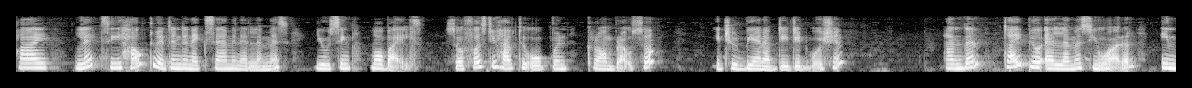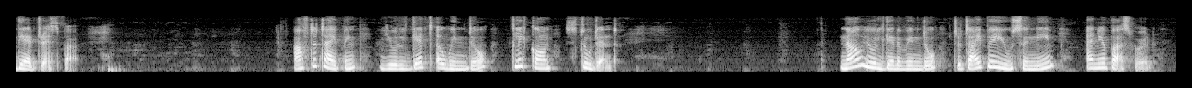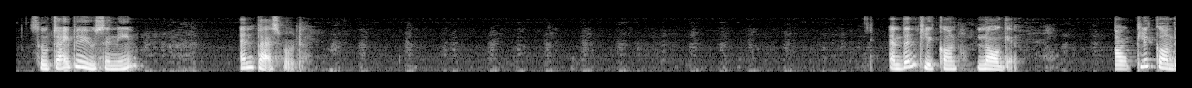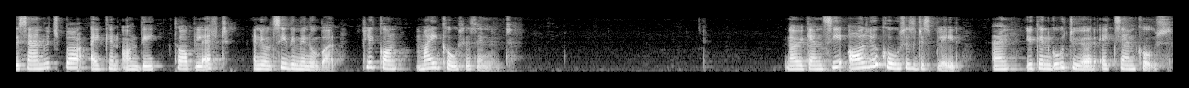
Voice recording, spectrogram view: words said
Hi, let's see how to attend an exam in LMS using mobiles. So, first you have to open Chrome browser. It should be an updated version. And then type your LMS URL in the address bar. After typing, you will get a window. Click on Student. Now you will get a window to type your username and your password. So type your username and password. And then click on Login. Now click on the sandwich bar icon on the top left and you'll see the menu bar. Click on My Courses in it. Now you can see all your courses displayed and you can go to your exam course.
